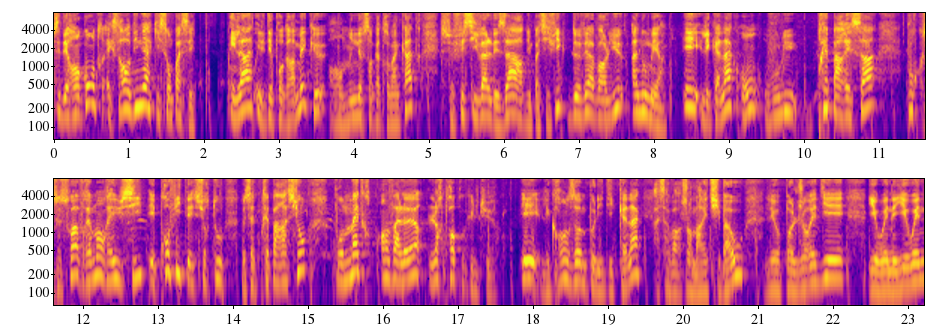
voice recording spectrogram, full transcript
c'est des rencontres extraordinaires qui sont passées. Et là, il était programmé que, en 1984, ce festival des arts du Pacifique devait avoir lieu à Nouméa. Et les Kanaks ont voulu préparer ça pour que ce soit vraiment réussi et profiter surtout de cette préparation pour mettre en valeur leur propre culture. Et les grands hommes politiques kanaks, à savoir Jean-Marie Chibaou, Léopold Jorédier, Yewene Yewene,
